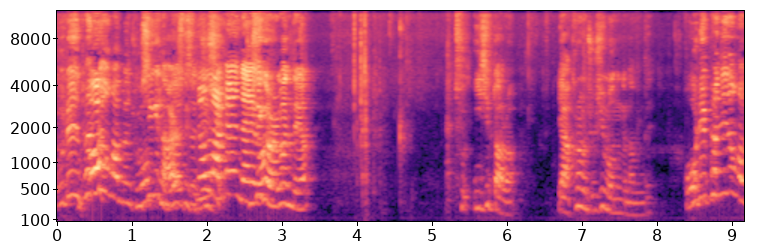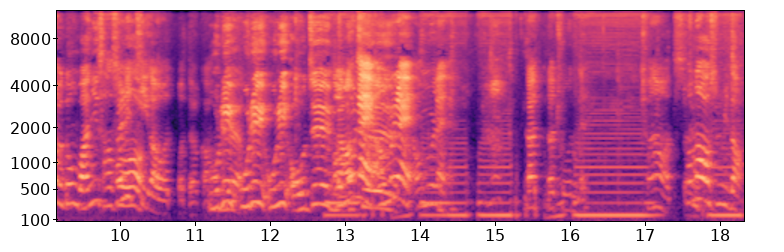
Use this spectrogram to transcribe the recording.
우리는 편의점 가면 조식이 나을 수. 있어. 너무 맛있는데 주식이 이거. 얼만데요? 두, 20달러. 야, 그럼 조식 먹는 게 나은데? 우리 편의점 가면 너무 많이 사서 퀄리티가 어, 어떨까? 우리 네. 우리 우리 어제 어물에 낮에 어물에 어물에. 나, 나 좋은데. 전화 왔어. 전화 왔습니다.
